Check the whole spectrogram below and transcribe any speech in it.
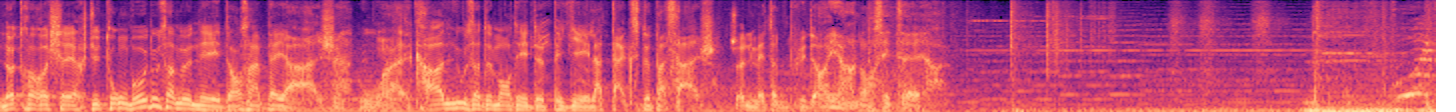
Notre recherche du tombeau nous a menés dans un péage, où un crâne nous a demandé de payer la taxe de passage. Je ne m'étonne plus de rien dans ces terres. What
